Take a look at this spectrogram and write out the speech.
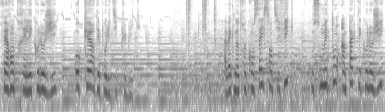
Faire entrer l'écologie au cœur des politiques publiques. Avec notre conseil scientifique, nous soumettons un pacte écologique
